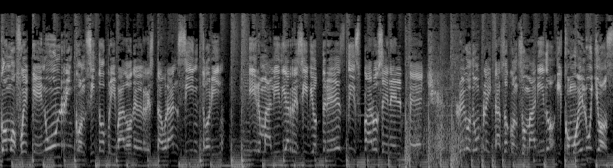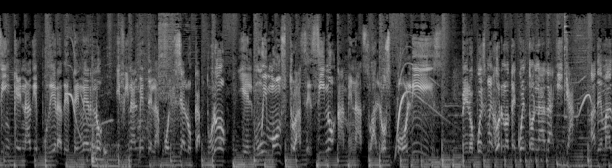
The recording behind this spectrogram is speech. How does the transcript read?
cómo fue que en un rinconcito privado del restaurante Cintori, Irma Lidia recibió tres disparos en el pecho, luego de un pleitazo con su marido y como él huyó sin que nadie pudiera detenerlo y finalmente la policía lo capturó y el muy monstruo asesino amenazó a los polis. Pero pues mejor no te cuento nada y ya. Además,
